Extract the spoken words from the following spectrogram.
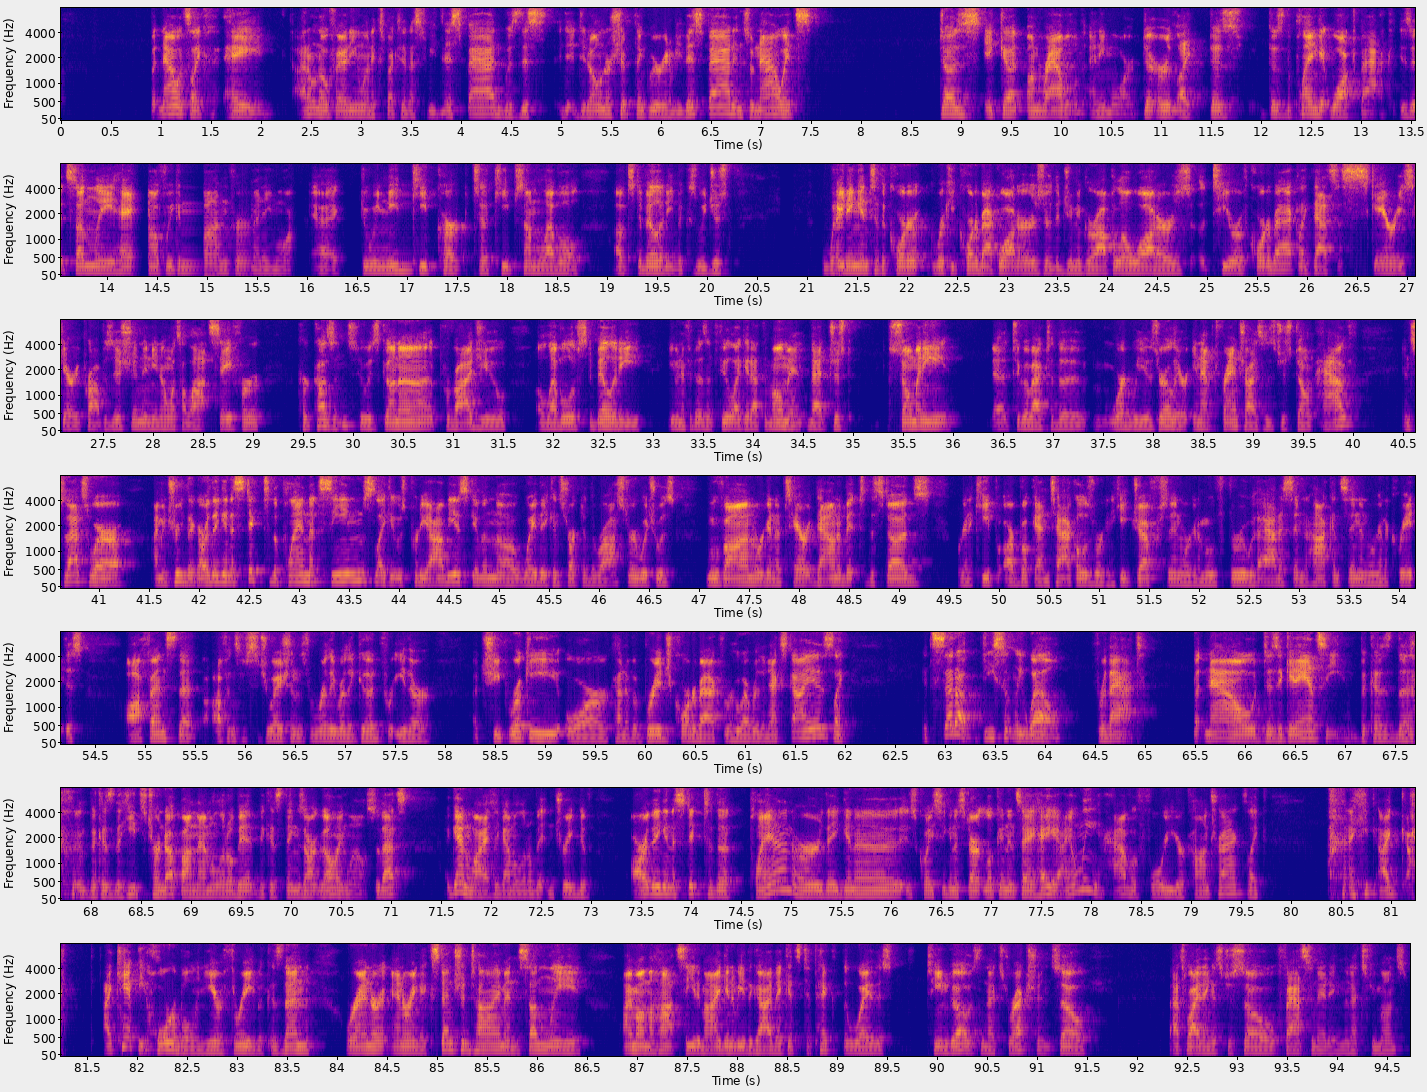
But now it's like, hey, I don't know if anyone expected us to be this bad. Was this, did ownership think we were going to be this bad? And so now it's, does it get unraveled anymore? Or like, does does the plan get walked back? Is it suddenly, hey, if we can from him anymore? Uh, do we need to keep Kirk to keep some level of stability because we just wading into the quarter rookie quarterback waters or the Jimmy Garoppolo waters tier of quarterback? Like that's a scary, scary proposition. And you know what's a lot safer? Kirk Cousins, who is gonna provide you a level of stability, even if it doesn't feel like it at the moment. That just so many, uh, to go back to the word we used earlier, inept franchises just don't have. And so that's where I'm intrigued. Like, are they going to stick to the plan that seems like it was pretty obvious given the way they constructed the roster, which was move on. We're going to tear it down a bit to the studs. We're going to keep our bookend tackles. We're going to keep Jefferson. We're going to move through with Addison and Hockenson, and we're going to create this offense, that offensive situation that's really, really good for either a cheap rookie or kind of a bridge quarterback for whoever the next guy is. Like, it's set up decently well for that. But now, does it get antsy because the because the heat's turned up on them a little bit because things aren't going well? So that's again why I think I'm a little bit intrigued of are they going to stick to the plan or are they going to is Kwesi going to start looking and say, "Hey, I only have a 4-year contract. Like I, I I can't be horrible in year 3 because then we're enter, entering extension time and suddenly I'm on the hot seat. Am I going to be the guy that gets to pick the way this team goes, the next direction?" So that's why I think it's just so fascinating the next few months.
